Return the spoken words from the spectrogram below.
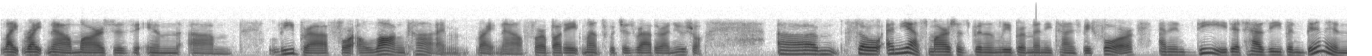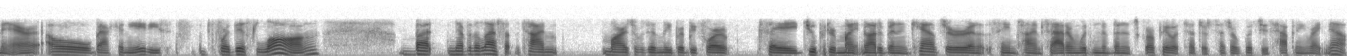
like right now, Mars is in um, Libra for a long time right now, for about eight months, which is rather unusual, Um, so, and yes, Mars has been in Libra many times before, and indeed it has even been in there, oh, back in the 80s, f- for this long. But nevertheless, at the time, Mars was in Libra before, say, Jupiter might not have been in Cancer, and at the same time, Saturn wouldn't have been in Scorpio, et cetera, et cetera, which is happening right now.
